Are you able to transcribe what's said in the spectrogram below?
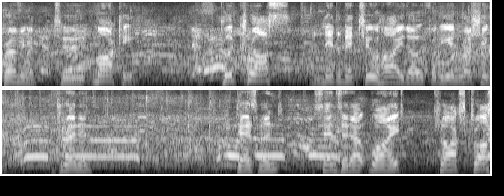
Bermingham to Markey. Good cross. A little bit too high, though, for the in-rushing Drennan. Desmond sends it out wide. Clark's cross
